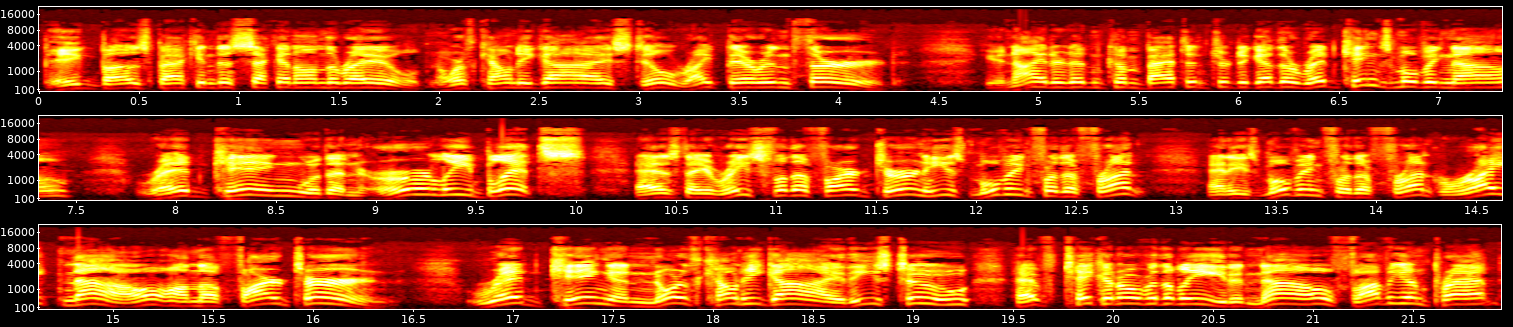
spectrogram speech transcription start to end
Big Buzz back into second on the rail. North County Guy still right there in third. United and Combatant are together. Red King's moving now. Red King with an early blitz as they race for the far turn. He's moving for the front, and he's moving for the front right now on the far turn. Red King and North County Guy. These two have taken over the lead, and now Flavien Prat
